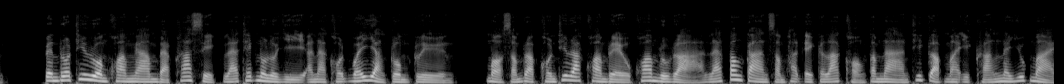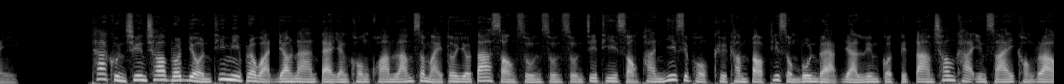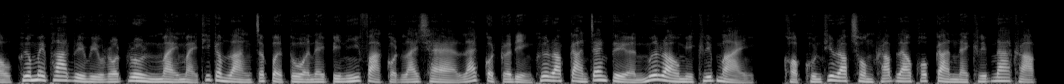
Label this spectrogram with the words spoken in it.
เป็นรถที่รวมความงามแบบคลาสสิกและเทคโนโลยีอนาคตไว้อย่างกลมกลืน เหมาะสำหรับคนที่รักความเร็วความหรูหราและต้องการสัมผัสเอกลักษณ์ของตำนานที่กลับมาอีกครั้งในยุคใหม่ ถ้าคุณชื่นชอบรถยนต์ที่มีประวัติยาวนานแต่ยังคงความล้ำสมัย Toyota 2000 GT 2026 คือคำตอบที่สมบูรณ์แบบอย่าลืมกดติดตามช่อง Car Insight ของเราเพื่อไม่พลาดรีวิวรถรุ่นใหม่ๆ ที่กำลังจะเปิดตัวในปีนี้ฝากกดไลค์แชร์และกดกระดิ่งเพื่อรับการแจ้งเตือนเมื่อเรามีคลิปใหม่ ขอบคุณที่รับชมครับแล้วพบกันในคลิปหน้าครับ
